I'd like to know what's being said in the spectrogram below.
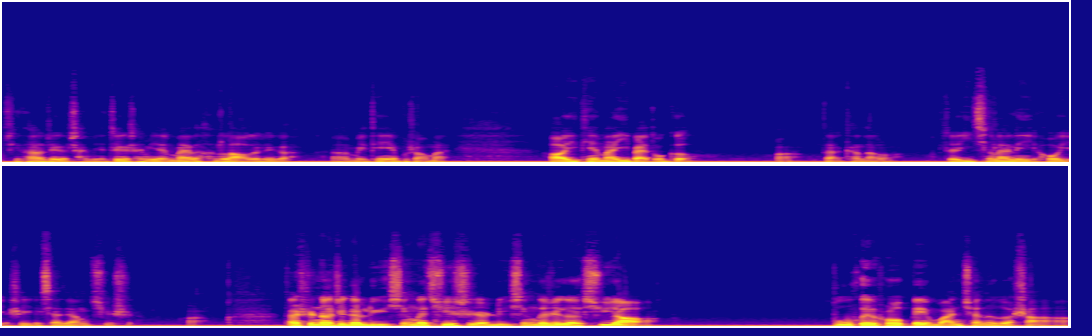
其他的这个产品，这个产品卖的很老的这个啊，每天也不少卖，啊，一天卖一百多个啊，大家看到了，这疫情来临以后也是一个下降的趋势啊。但是呢，这个旅行的趋势，旅行的这个需要。不会说被完全的扼杀啊，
